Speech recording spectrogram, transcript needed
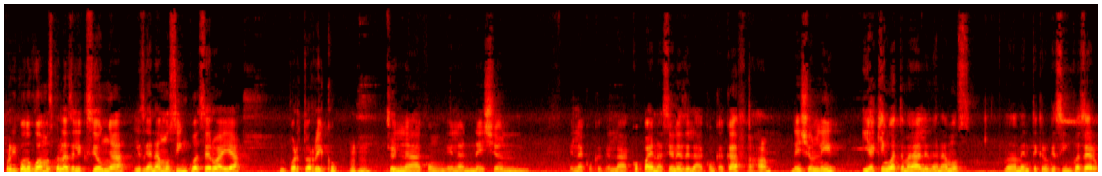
porque cuando jugamos con la selección A, les ganamos 5 a 0 allá, en Puerto Rico, en, la, en la Nation en la, Copa de Naciones de la CONCACAF, Nation League, y aquí en Guatemala les ganamos nuevamente creo que 5 a 0.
